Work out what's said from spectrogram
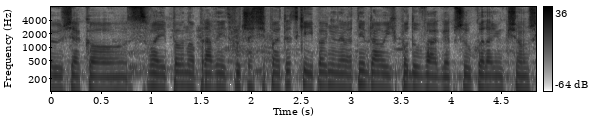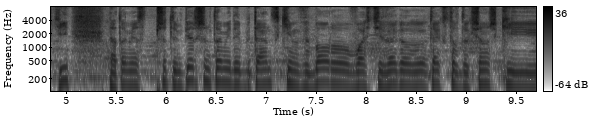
już jako swojej pełnoprawnej twórczości poetyckiej i pewnie nawet nie brał ich pod uwagę przy układaniu książki. Natomiast przy tym pierwszym tomie debiutanckim wyboru właściwego tekstów do książki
